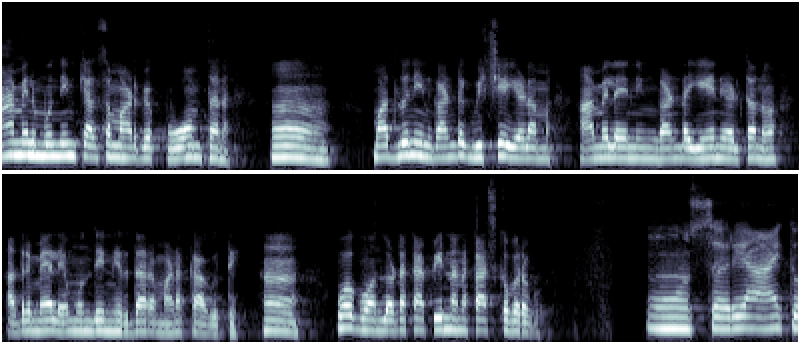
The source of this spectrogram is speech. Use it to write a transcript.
ಆಮೇಲೆ ಮುಂದಿನ ಕೆಲಸ ಮಾಡಬೇಕು ಅಂತಾನ. ಹ್ಞೂ ಮೊದಲು ನಿನ್ನ ಗಂಡಗೆ ವಿಷಯ ಹೇಳಮ್ಮ. ಆಮೇಲೆ ನಿನ್ನ ಗಂಡ ಏನು ಹೇಳ್ತಾನೋ ಅದ್ರ ಮೇಲೆ ಮುಂದೆ ನಿರ್ಧಾರ ಮಾಡೋಕ್ಕಾಗುತ್ತೆ. ಹಾಂ, ಹೋಗು ಒಂದು ಲೋಟ ಕಾಫಿ, ನನ್ನ ಕಾಸ್ಕೊ ಬರೋಗು. ಹ್ಞೂ ಸರಿ ಆಯಿತು.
